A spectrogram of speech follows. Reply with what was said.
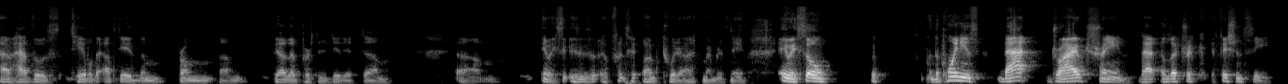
I have those tables. I updated them from um, the other person who did it. Um, um, anyway, on Twitter, I remember his name. Anyway, so the point is that drivetrain, that electric efficiency,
